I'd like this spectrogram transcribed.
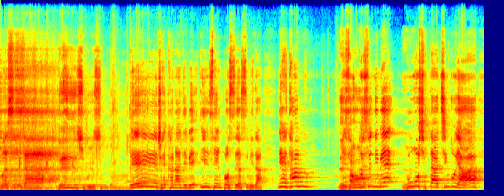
고맙습니다. 네, 수고했습니다. 네, 백하나님의 인생 버스였습니다. 예, 다음 네, 이성 다음- 가수님의 예. 보고 싶다 친구야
